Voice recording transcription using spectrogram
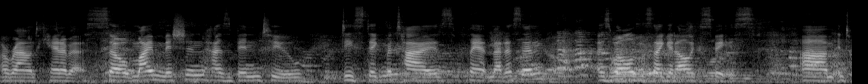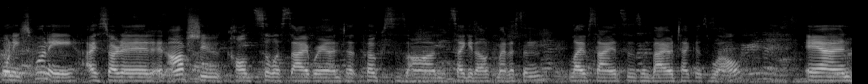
around cannabis. So my mission has been to destigmatize plant medicine as well as the psychedelic space. Um, in 2020, I started an offshoot called Psilocybrand that focuses on psychedelic medicine, life sciences, and biotech as well. And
